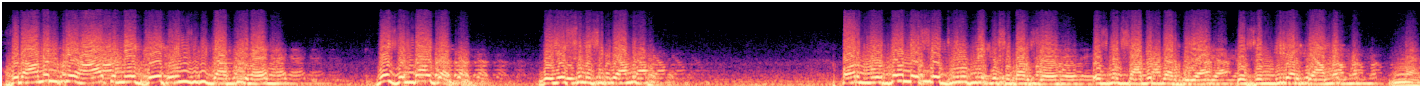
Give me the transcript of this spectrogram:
خداون کے ہاتھ میں جو چیز بھی جاتی ہے، وہ زندہ ہو جاتا ہے۔ وہ یسو مسیح قیامت ہے۔ اور مردوں میں سے جھوٹنے کے سبب سے اس نے ثابت کر دیا کہ زندگی اور قیامت میں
